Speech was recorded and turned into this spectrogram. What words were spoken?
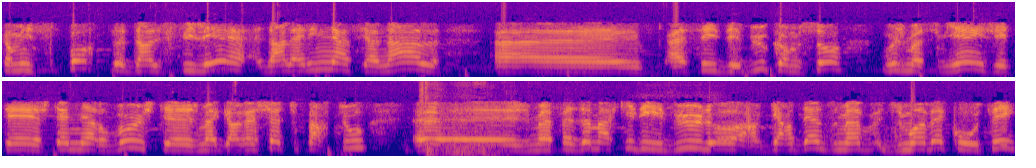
comme il se porte dans le filet, dans la ligne nationale, à ses débuts comme ça, moi, je me souviens, j'étais, j'étais nerveux, j'étais, je me tout partout. je me faisais marquer des buts là, en regardant du, du mauvais côté.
